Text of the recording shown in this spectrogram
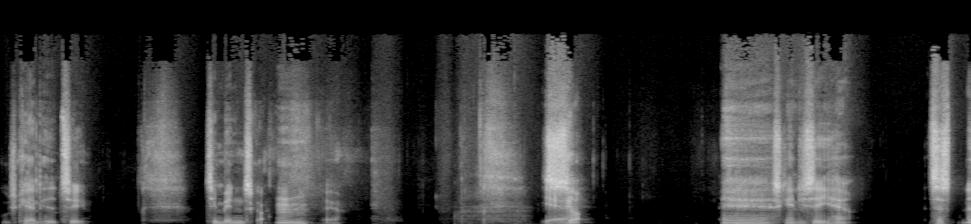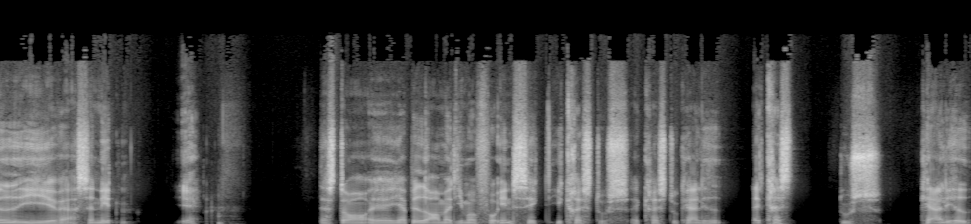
Guds kærlighed til, til mennesker. Mm-hmm. Ja. Ja. Så øh, skal jeg lige se her. Så ned i vers 19, Ja, der står, øh, jeg beder om, at I må få indsigt i Kristus, at Kristus kærlighed, at Kristus kærlighed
